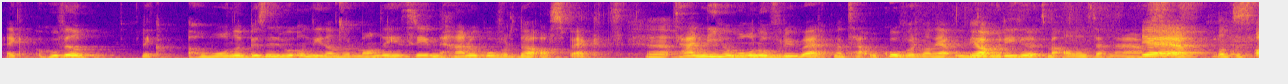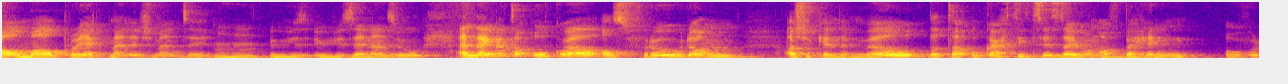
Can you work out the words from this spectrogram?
like, hoeveel like, gewone businessboeken die dan door mannen zijn geschreven, gaan ook over dat aspect. Ja. Het gaat niet gewoon over je werk, maar het gaat ook over van, ja, hoe, Ja. regel je het met alles daarnaast. Ja, ja, want het is allemaal projectmanagement, hè. Mhm. Uw, ge- uw gezin en zo. En ik denk dat dat ook wel als vrouw dan, als je kinderen wil, dat dat ook echt iets is dat je vanaf begin over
